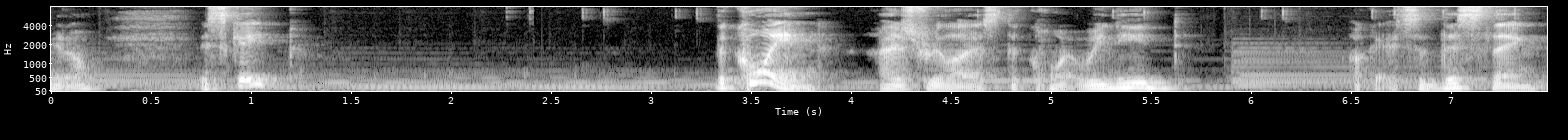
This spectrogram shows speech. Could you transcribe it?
you know, escape. The coin. I just realized the coin. We need. Okay, so this thing.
